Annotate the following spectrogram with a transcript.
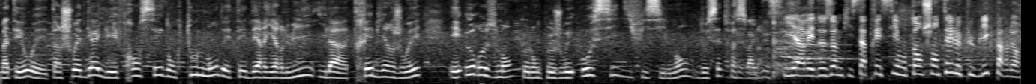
Matteo est un chouette gars, il est français, donc tout le monde était derrière lui. Il a très bien joué et heureusement que l'on peut jouer aussi difficilement de cette façon-là. Hier, les deux hommes qui s'apprécient ont enchanté le public par leur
